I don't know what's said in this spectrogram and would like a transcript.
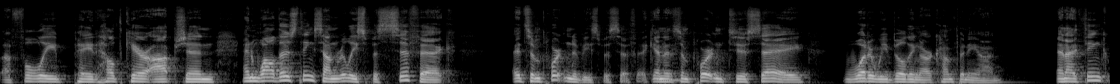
a fully paid healthcare option? And while those things sound really specific, it's important to be specific and it's mm-hmm. important to say what are we building our company on and i think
